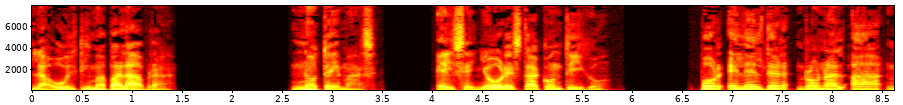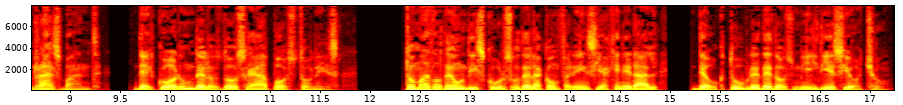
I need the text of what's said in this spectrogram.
La última palabra. No temas. El Señor está contigo. Por el elder Ronald A. Rasband, del Quórum de los Doce Apóstoles. Tomado de un discurso de la Conferencia General de octubre de 2018.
